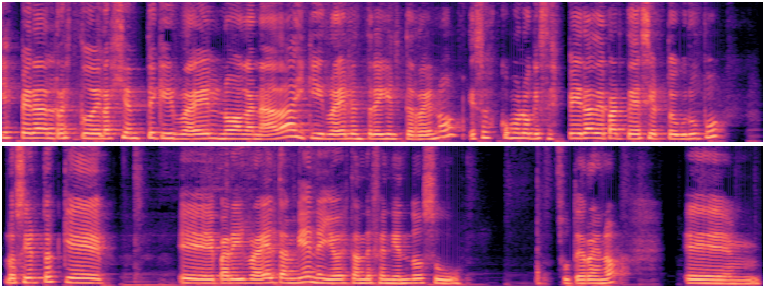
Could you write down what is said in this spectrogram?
¿qué espera el resto de la gente? Que Israel no haga nada y que Israel entregue el terreno. Eso es como lo que se espera de parte de cierto grupo. Lo cierto es que eh, para Israel también ellos están defendiendo su, su terreno. Eh,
